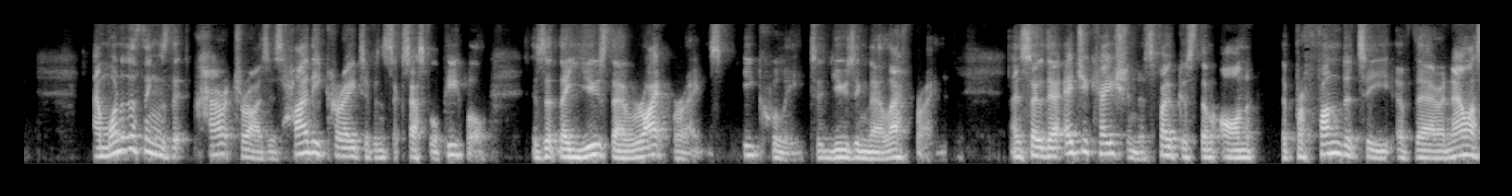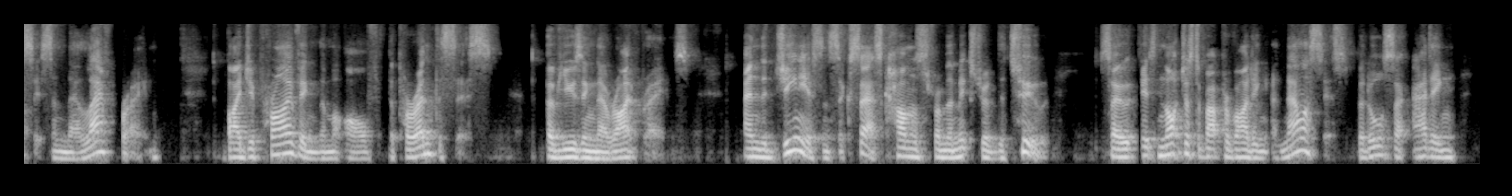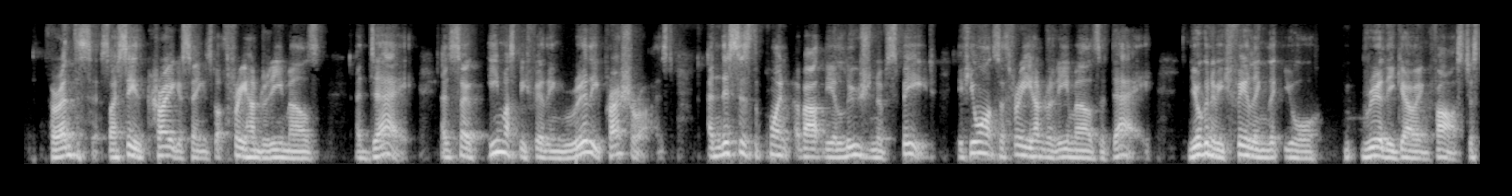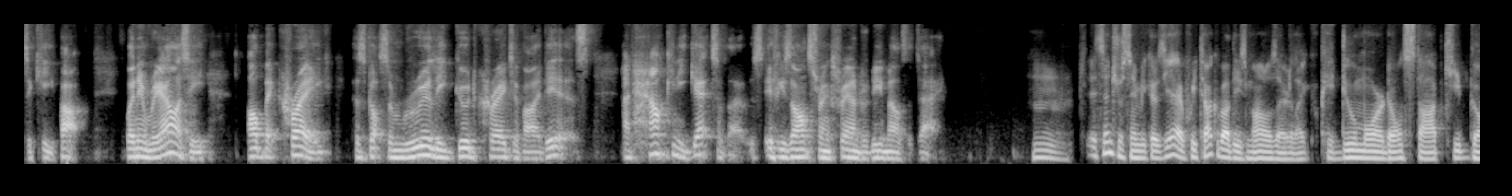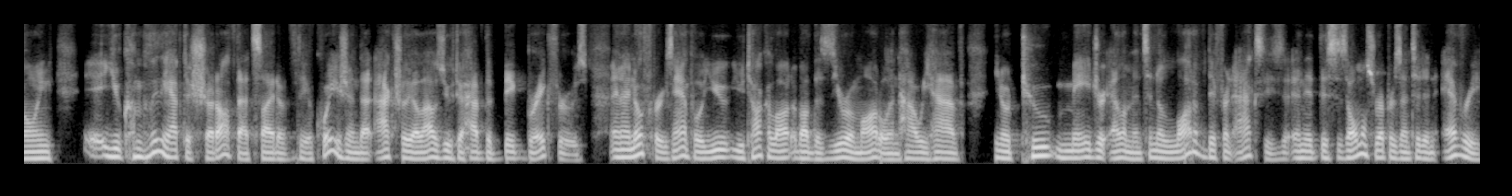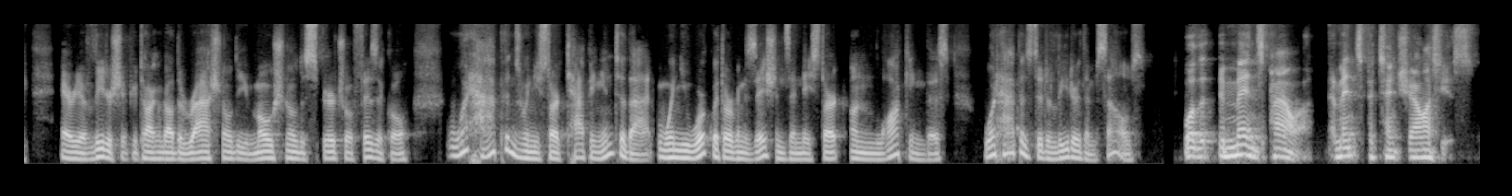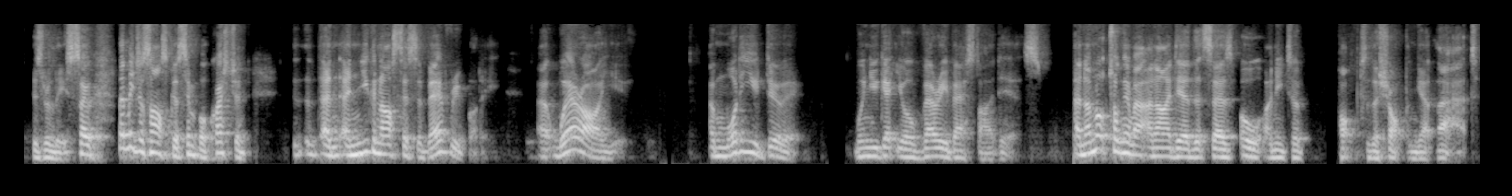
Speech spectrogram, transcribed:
And one of the things that characterizes highly creative and successful people is that they use their right brains equally to using their left brain. And so their education has focused them on the profundity of their analysis and their left brain by depriving them of the parenthesis of using their right brains. And the genius and success comes from the mixture of the two. So it's not just about providing analysis, but also adding parenthesis. I see Craig is saying he's got 300 emails a day. And so he must be feeling really pressurized. And this is the point about the illusion of speed. If you answer 300 emails a day, you're going to be feeling that you're really going fast just to keep up. When in reality, I'll bet Craig has got some really good creative ideas. And how can he get to those if he's answering 300 emails a day? Hmm. It's interesting because, yeah, if we talk about these models that are like, okay, do more, don't stop, keep going, eh, you completely have to shut off that side of the equation that actually allows you to have the big breakthroughs. And I know, for example, you you talk a lot about the zero model and how we have, you know, two major elements in a lot of different axes, and it, this is almost represented in every area of leadership. You're talking about the rational, the emotional, the spiritual, physical. What happens when you start tapping into that? When you work with organizations and they start unlocking this, what happens to the leader themselves? Well, the immense power, immense potentiality is, is released. So let me just ask a simple question, and, and you can ask this of everybody. Uh, where are you? And what are you doing when you get your very best ideas? And I'm not talking about an idea that says, oh, I need to pop to the shop and get that.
